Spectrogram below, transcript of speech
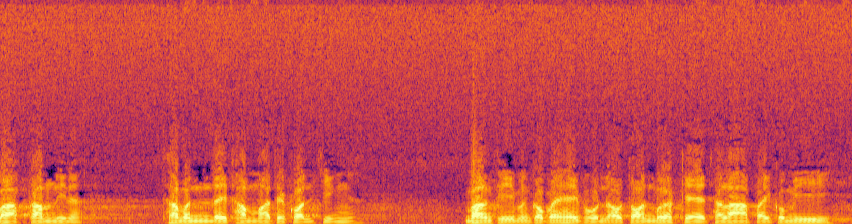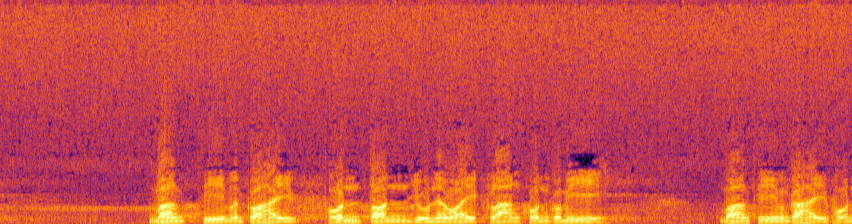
บาปกรรมนี่นะถ้ามันได้ทำมาแต่ก่อนจริง บางทีมันก็ไปให้ผลเอาตอนเมื่อแก่ชราไปก็มี บางทีมันก็ให้ผลตอนอยู่ในวัยกลางคนก็มี บางทีมันก็ให้ผล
